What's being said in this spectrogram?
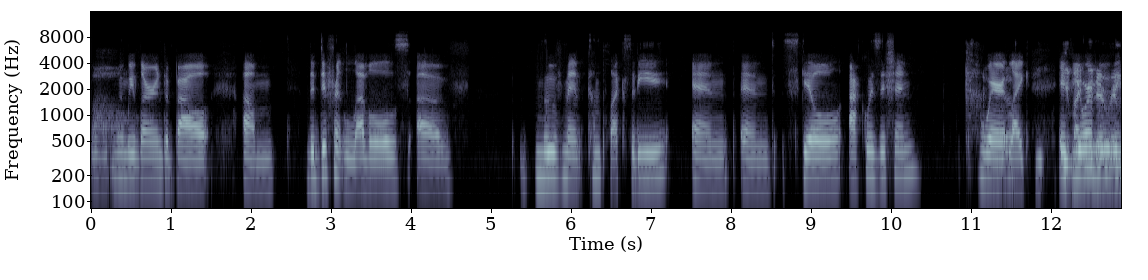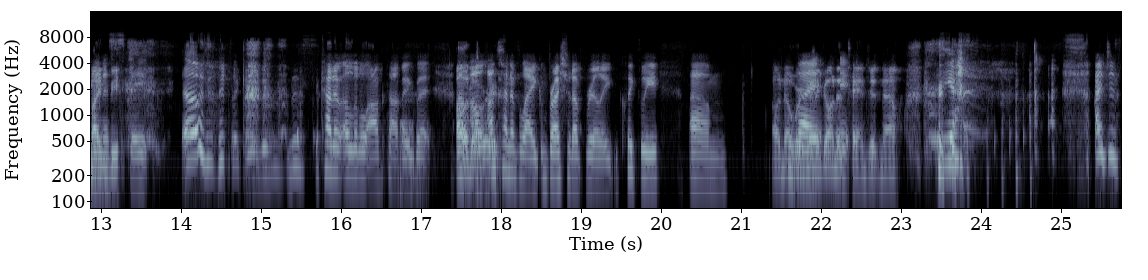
w- when oh we learned about um, the different levels of movement complexity and and skill acquisition? where like you, you if you're moving in a me. state oh no it's okay. This is this is kind of a little off topic but oh no I'll, I'll kind of like brush it up really quickly um oh no we're gonna go on a it tangent now. Yeah. I just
